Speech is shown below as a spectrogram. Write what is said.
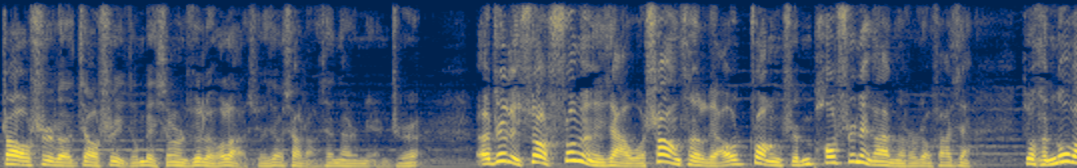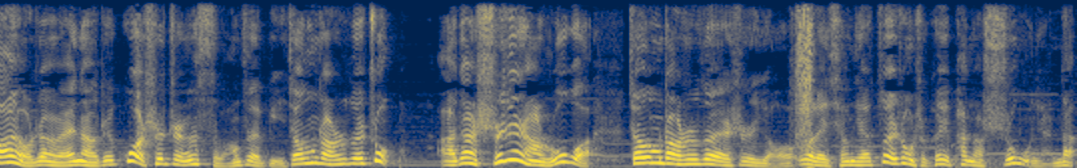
肇事的教师已经被刑事拘留了，学校校长现在是免职。呃，这里需要说明一下，我上次聊撞人抛尸那个案子的时候就发现。就很多网友认为呢，这过失致人死亡罪比交通肇事罪重啊，但实际上，如果交通肇事罪是有恶劣情节，最重是可以判到十五年的，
